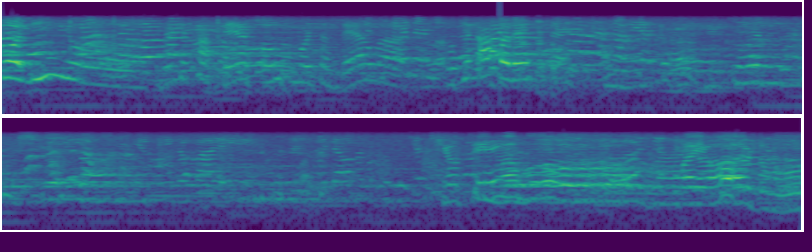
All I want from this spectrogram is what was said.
Bolinho, como que é café, pão de mortandela, o que tava, né? Que eu tenho amor maior do mundo,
